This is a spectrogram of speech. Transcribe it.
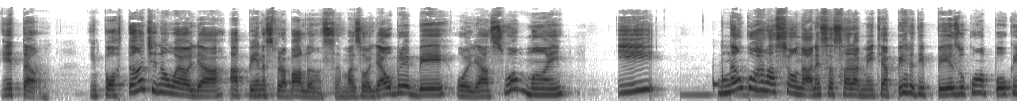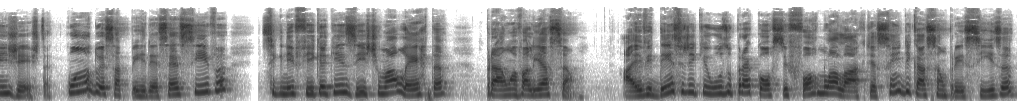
Então, importante não é olhar apenas para a balança, mas olhar o bebê, olhar a sua mãe e não correlacionar necessariamente a perda de peso com a pouca ingesta. Quando essa perda é excessiva, significa que existe um alerta para uma avaliação. A evidência de que o uso precoce de fórmula láctea sem indicação precisa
